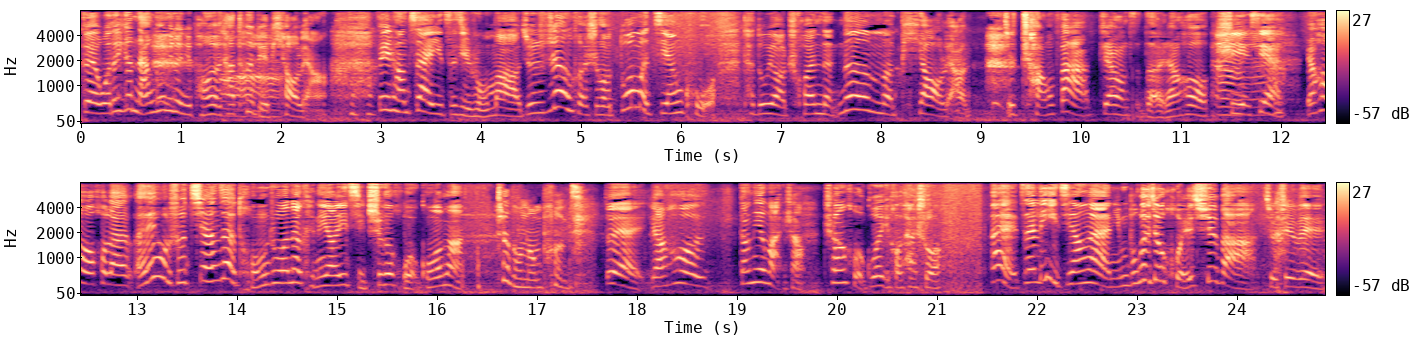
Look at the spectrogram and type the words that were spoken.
对我的一个男闺蜜的女朋友，她特别漂亮，非常在意自己容貌，就是任何时候多么艰苦，她都要穿的那么漂亮，就长发这样子的，然后事业线。然后后来，哎，我说既然在同桌，那肯定要一起吃个火锅嘛。这都能碰见。对，然后当天晚上吃完火锅以后，他说。哎，在丽江哎，你们不会就回去吧？就这位，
